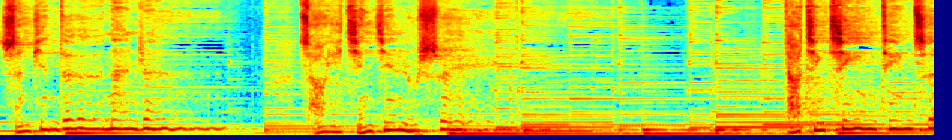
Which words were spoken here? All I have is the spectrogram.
身边的男人早已渐渐入睡。他静静听着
